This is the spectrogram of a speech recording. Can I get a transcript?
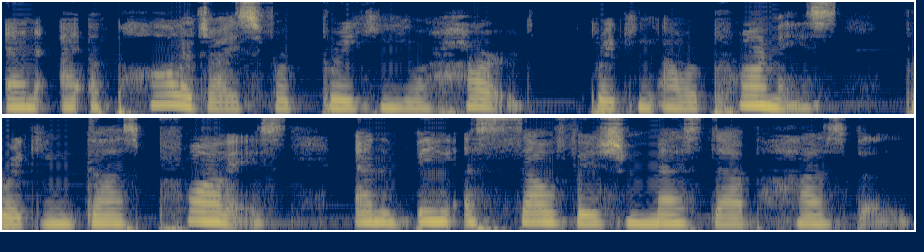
and I apologize for breaking your heart, breaking our promise, breaking God's promise, and being a selfish, messed up husband.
